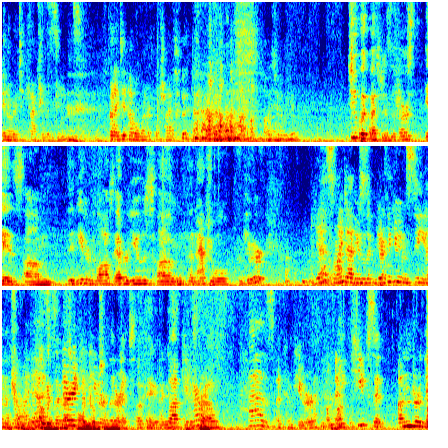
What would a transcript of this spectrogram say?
in order to capture the scenes. But I did have a wonderful childhood. Two quick questions. The first is, um, did either of the Bobs ever use, um, an actual computer? Yes, my dad uses a computer. I think you even see in the film, my Oh, dad is is that right? very Oh, computer literate. Okay, I missed. Bob I. Caro has a computer and he keeps it under the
